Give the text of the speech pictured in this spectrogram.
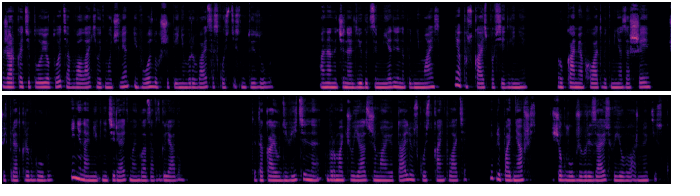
Жаркое тепло ее плоти обволакивает мой член, и воздух с шипением вырывается сквозь стиснутые зубы. Она начинает двигаться медленно, поднимаясь и опускаясь по всей длине. Руками обхватывает меня за шею, чуть приоткрыв губы, и ни на миг не теряет мои глаза взглядом. «Ты такая удивительная!» — бормочу я, сжимаю ее талию сквозь ткань платья и, приподнявшись, еще глубже врезаюсь в ее влажную киску.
